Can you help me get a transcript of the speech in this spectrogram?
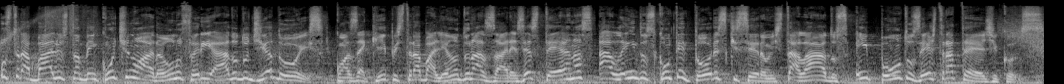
Os trabalhos também continuarão no feriado do dia 2, com as equipes trabalhando nas áreas externas, além dos contentores que serão instalados em pontos estratégicos.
